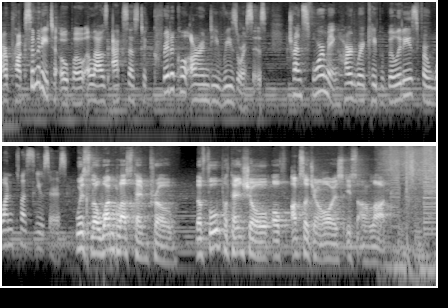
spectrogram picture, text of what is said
Our proximity to OPPO allows access to critical R&D resources, transforming hardware capabilities for OnePlus users. With the OnePlus 10 Pro, the full potential of Oxygen OS is unlocked.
